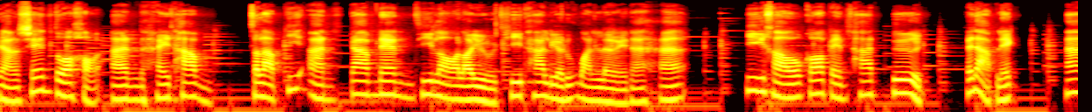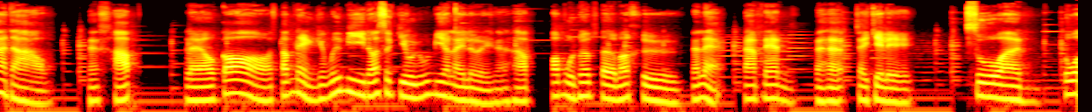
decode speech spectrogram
อย่างเช่นตัวของอันไฮทัมสลับพี่อันกล้ามแน่นที่รอเราอยู่ที่ท่าเรือทุกวันเลยนะฮะพี่เขาก็เป็นธาตุพืชใช้ดาบเล็ก 5 ดาวนะครับ แล้วก็ตำแหน่งยังไม่มีเนาะสกิลยังไม่มีอะไรเลยนะครับ ข้อมูลเพิ่มเติมก็คือนั่นแหละกล้ามแน่นนะฮะใจเกเร ส่วนตัว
